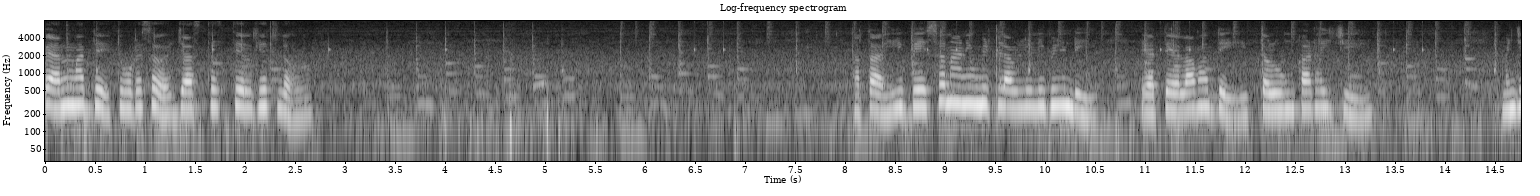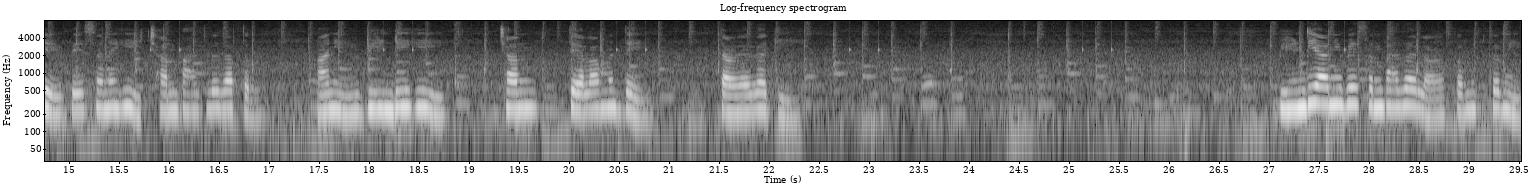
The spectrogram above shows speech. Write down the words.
पॅनमध्ये थोडंसं जास्तच तेल घेतलं. आता ही बेसन आणि मीठ लावलेली भेंडी या तेलामध्ये तळून काढायची. म्हणजे बेसनही छान भाजलं जातं. आणि भेंडीही छान तेलामध्ये तळल्या जाते. भेंडी आणि बेसन भाजायला कमीत कमी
